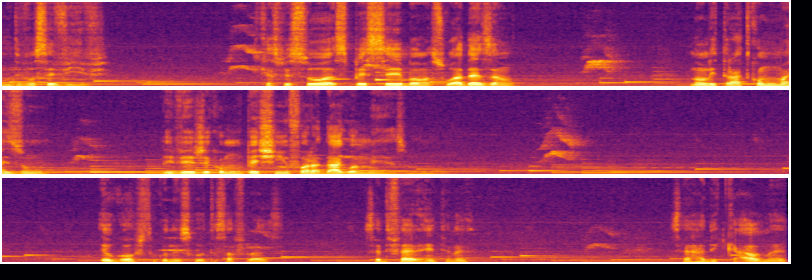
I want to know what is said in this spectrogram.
onde você vive. Que as pessoas percebam a sua adesão. Não lhe trate como mais um. Lhe veja como um peixinho fora d'água mesmo. Eu gosto quando escuto essa frase. Isso é diferente, né? Isso é radical, né?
